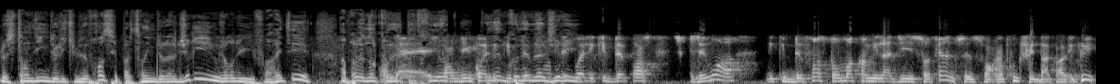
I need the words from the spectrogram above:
Le standing de l'équipe de France, c'est pas le standing de l'Algérie aujourd'hui. Il faut arrêter. Après, maintenant qu'on est Ben, quoi, qu'on aime, l'Algérie. l'équipe de France? Excusez-moi, hein, l'équipe de France, pour moi, comme il a dit Sofiane, ce sont un truc, je suis d'accord avec lui,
